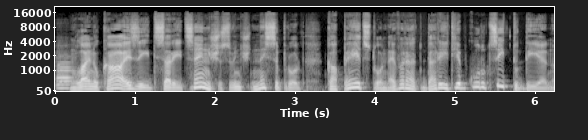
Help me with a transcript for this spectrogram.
Un, lai nu kā ezītis arī cenšas, viņš nesaprot, kāpēc to nevarētu darīt jebkuru citu dienu,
